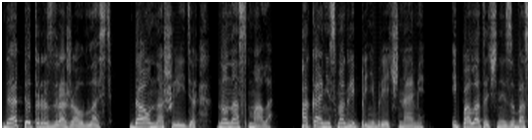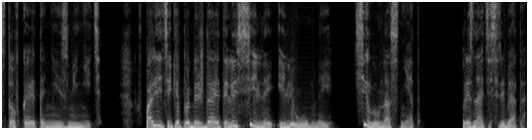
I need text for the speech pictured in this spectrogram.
«Да, Петр раздражал власть. Да, он наш лидер, но нас мало. Пока они смогли пренебречь нами. И палаточной забастовкой это не изменить. В политике побеждает или сильный, или умный. Силы у нас нет. Признайтесь, ребята,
